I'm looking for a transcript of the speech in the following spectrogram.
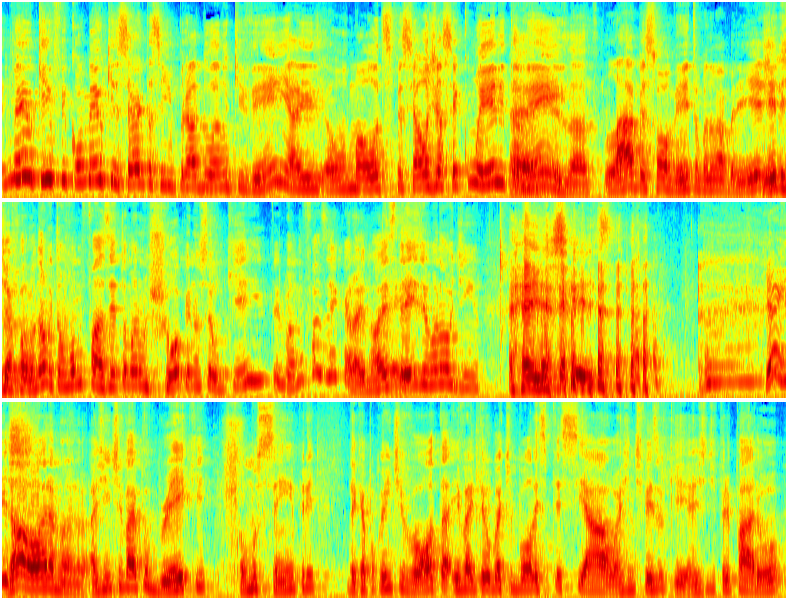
e meio que ficou meio que certo, assim, pra do ano que vem, aí uma outra especial já ser com ele também. É, exato. Lá pessoalmente, tomando uma breja. Ele já tudo. falou, não, então vamos fazer, tomando um chopp, não sei o que, e vamos fazer, cara. E nós É três e o Ronaldinho. É isso. É isso. E é isso. Da hora, mano. A gente vai pro break, como sempre. Daqui a pouco a gente volta e vai ter o bate-bola especial. A gente fez o quê? A gente preparou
